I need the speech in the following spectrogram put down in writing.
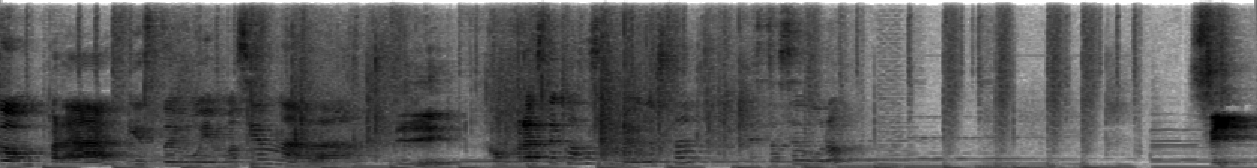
compras y estoy muy emocionada. ¿Sí? ¿Compraste cosas que me gustan? ¿Estás seguro? Sí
